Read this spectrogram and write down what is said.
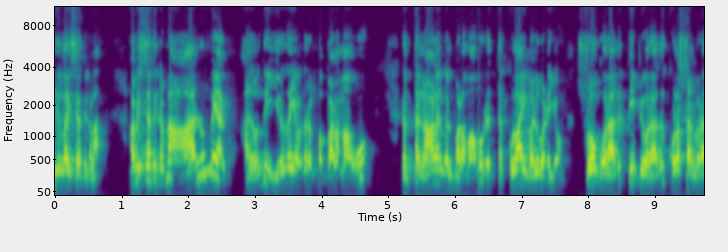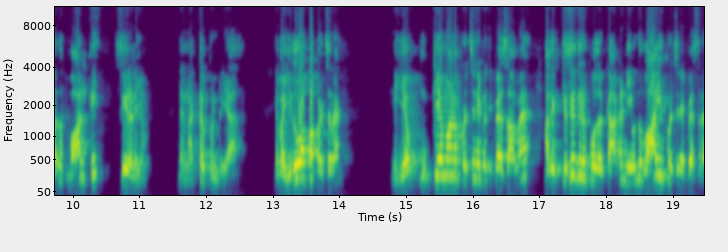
இது மாதிரி சேர்த்துக்கலாம். அப்படி சேர்த்துட்டோம்னா அருமையா இருக்கும். அது வந்து இருதயம் வந்து ரொம்ப பலமாவும் ரத்த நாளங்கள் பலமாவும் ரத்த குழாய் வலுவடையும். ஸ்ட்ரோக் வராது பிபி வராது கொலஸ்ட்ரால் வராது வாழ்க்கை சீரடையும். நக்கல் பண்றியா? எப்ப இதுவாப்பா பிரச்சனை? நீ முக்கியமான பிரச்சனையை பத்தி பேசாம அதை திசை திருப்புவதற்காக நீ வந்து வாயு பிரச்சனையை பேசுற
